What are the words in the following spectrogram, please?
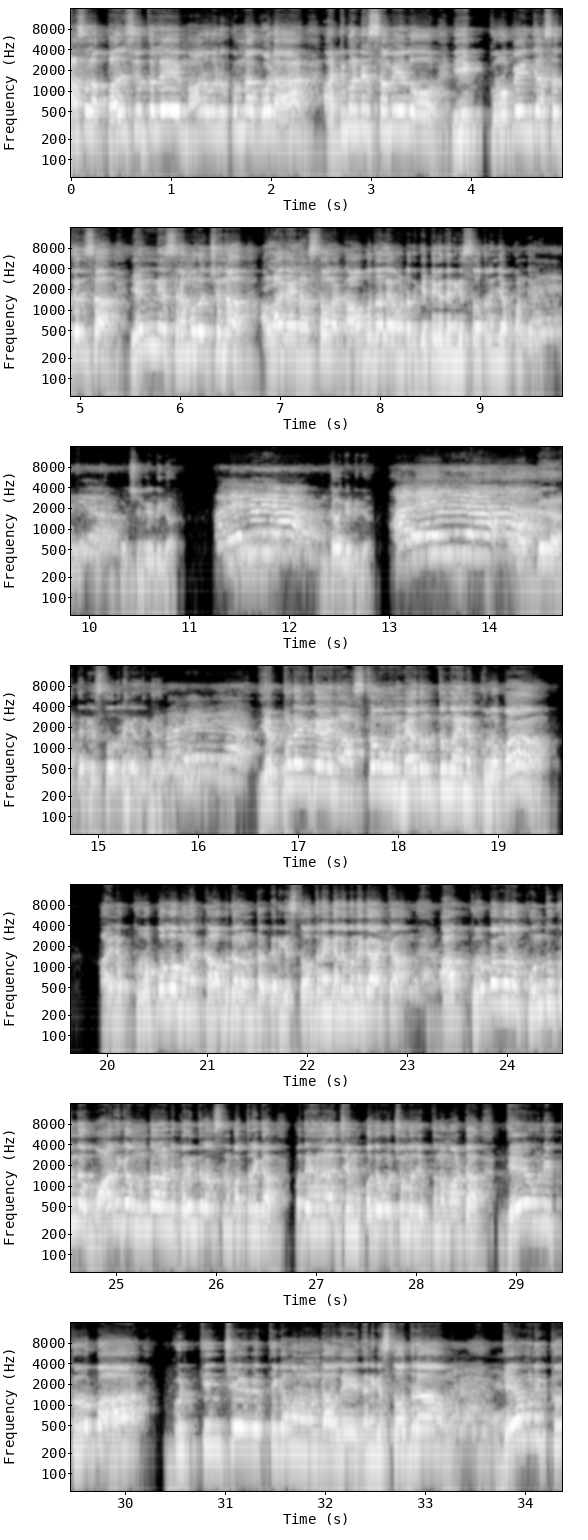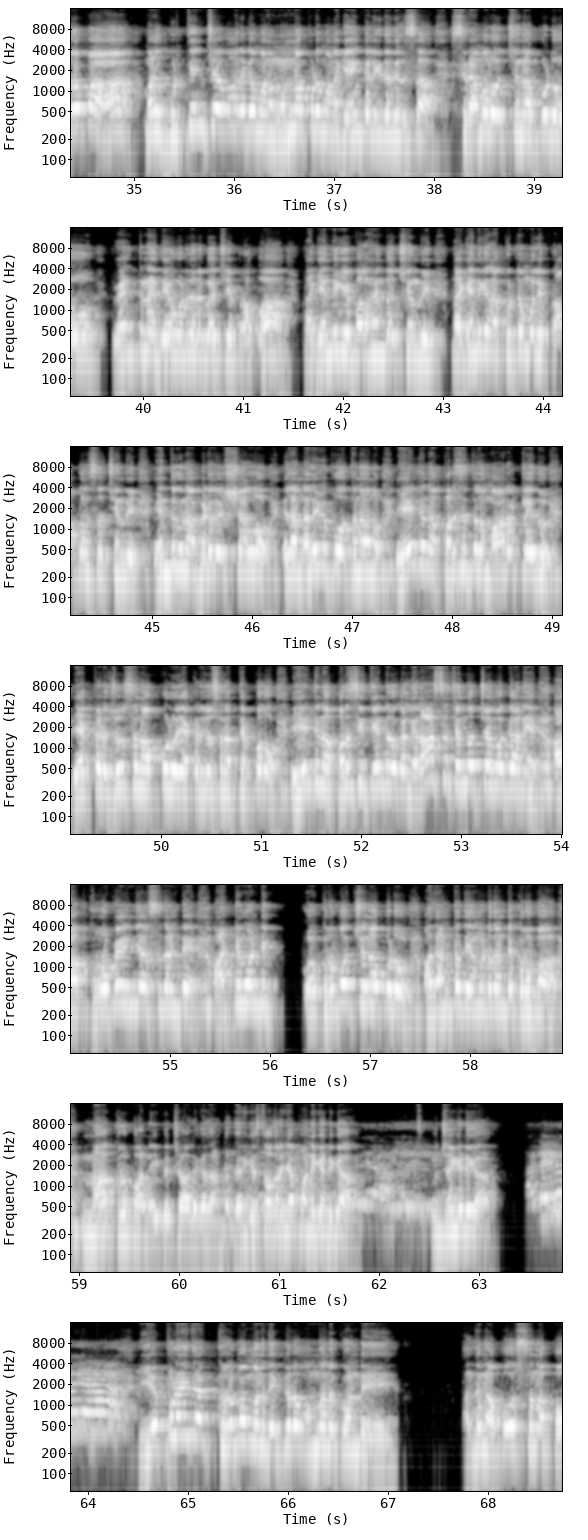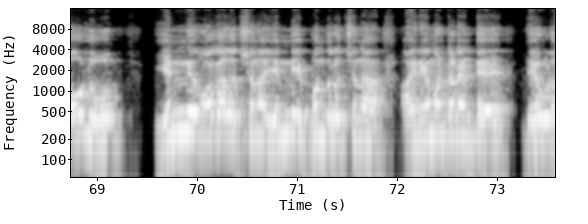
అసలు పరిస్థితులే మారు అనుకున్నా కూడా అటువంటి సమయంలో ఈ కృప ఏం చేస్తా తెలుసా? ఎన్ని శ్రమలు వచ్చినా అలాగ ఆయన హస్తంలో కాపుదలే ఉంటుంది. గట్టిగా దానికి స్తోత్రం చెప్పండి. కొంచెం గట్టిగా. ఇంకా గట్టిగా. అబ్బే దానికి స్తోత్రం కలిగా ఎప్పుడైతే ఆయన మన మీద ఉంటుందో ఆయన కృప ఆయన కృపలో మన కాపుదల ఉంటుంది. దానికి స్తోత్రం కలుగునగాక. ఆ కృప మనం పొందుకునే వారిగా ఉండాలని కొరింత రాసిన పత్రిక పదిహేను అధ్యాయం పదవచనంలో చెప్తున్నమాట దేవుని కృప గుర్తించే వ్యక్తిగా మనం ఉండాలి. దానికి స్తోత్రం. దేవుని కృప మనం గుర్తించే వారిగా మనం ఉన్నప్పుడు మనకు ఏం కలిగిదో తెలుసా? శ్రమలు వచ్చినప్పుడు వెంటనే దేవుడి దగ్గరకు వచ్చి ప్రభా నాకు ఎందుకు ఈ బలహీనత వచ్చింది? నాకెందుకు నా కుటుంబంలో ఈ ప్రాబ్లమ్స్ వచ్చింది? ఎందుకు నా బిడ్డల విషయాల్లో ఇలా నలిగిపోతున్నాను? ఏంటి నా పరిస్థితులు మారట్లేదు? ఎక్కడ చూసిన అప్పులు ఎక్కడ చూసిన తెప్పలు ఏంటి నా పరిస్థితి ఏంటి ఒక నిరాశ చెందొచ్చేమో కానీ ఆ కృప ఏం చేస్తుందంటే అటువంటి కృప వచ్చినప్పుడు అది అంటది ఏమంటదంటే కృప నా కృప నీకు చాలు కదా అంట దానికి స్తోత్రం చెప్పండి గట్టిగా? కొంచెం గట్టిగా. ఎప్పుడైతే కృప మన దగ్గర ఉందనుకోండి అందుకని అపోస్తున్న పౌలు ఎన్ని రోగాలు వచ్చినా ఎన్ని ఇబ్బందులు వచ్చినా ఆయన ఏమంటాడంటే దేవుడు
